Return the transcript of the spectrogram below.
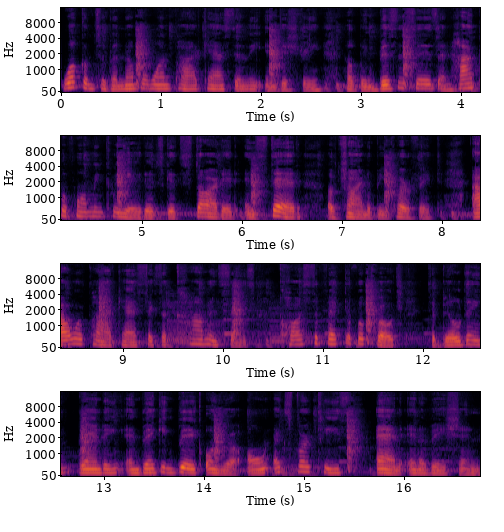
Welcome to the number one podcast in the industry, helping businesses and high performing creatives get started instead of trying to be perfect. Our podcast takes a common sense, cost effective approach to building, branding, and banking big on your own expertise and innovation.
